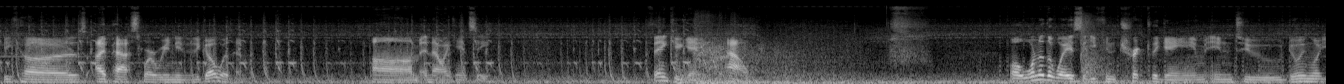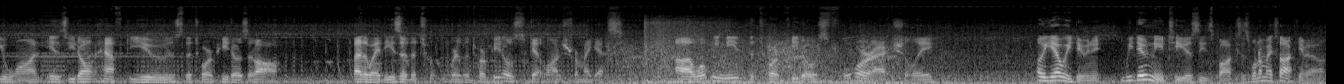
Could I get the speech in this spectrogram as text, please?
Because I passed where we needed to go with him. Um, and now I can't see. Thank you, game. Ow. Well, one of the ways that you can trick the game into doing what you want is you don't have to use the torpedoes at all. By the way, these are the where the torpedoes get launched from, I guess. Uh, what we need the torpedoes for, actually... Oh, yeah, we do need we do need to use these boxes. What am I talking about?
